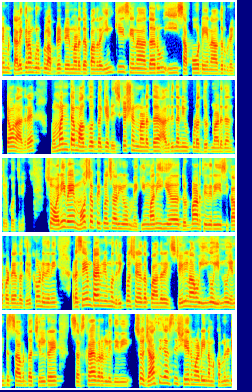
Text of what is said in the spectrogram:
ನಿಮ್ಮ ಟೆಲಿಗ್ರಾಮ್ ಗ್ರೂಪ್ ಅಲ್ಲಿ ಅಪ್ಡೇಟ್ ಏನ್ ಮಾಡಿದೆಪ್ಪ ಅಂದ್ರೆ ಇನ್ ಕೇಸ್ ಏನಾದರೂ ಈ ಸಪೋರ್ಟ್ ಏನಾದರೂ ಬ್ರೇಕ್ ಡೌನ್ ಆದ್ರೆ ಮೊಮೆಂಟಮ್ ಆಗೋದ್ ಬಗ್ಗೆ ಡಿಸ್ಕಷನ್ ಮಾಡಿದ್ದೆ ಅದರಿಂದ ನೀವು ಕೂಡ ದುಡ್ಡು ಮಾಡಿದೆ ಅಂತ ತಿಳ್ಕೊತೀನಿ. So anyway most of peoples are you making money here ದುಡ್ಡು ಮಾಡ್ತಿದ್ದೀರಿ ಸಿಕ್ಕಾಪಟ್ಟೆ ಅಂತ ತಿಳ್ಕೊಂಡಿದ್ದೀನಿ. ಅಟ್ ದ ಸೇಮ್ ಟೈಮ್ ನಿಮ್ಮೊಂದು ರಿಕ್ವೆಸ್ಟ್ ಏನದಪ್ಪ ಅಂದ್ರೆ ಸ್ಟಿಲ್ ನಾವು ಈಗ ಇನ್ನೂ ಎಂಟು ಸಾವಿರದ ಚಿಲ್ಲರೆ ಸಬ್ಸ್ಕ್ರೈಬರ್ ಅಲ್ಲಿ ಇದೀವಿ ಸೊ ಜಾಸ್ತಿ ಜಾಸ್ತಿ ಶೇರ್ ಮಾಡಿ ನಮ್ಮ ಕಮ್ಯುನಿಟಿನ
